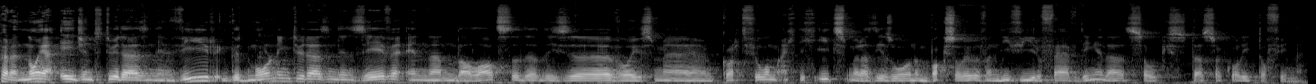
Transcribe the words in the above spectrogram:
Paranoia Agent 2004, Good Morning 2007 en dan dat laatste, dat is eh, volgens mij een kortfilmachtig iets, maar als die zo een box zou hebben van die vier of vijf dingen, dat zou ik, dat zou ik wel iets tof vinden.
